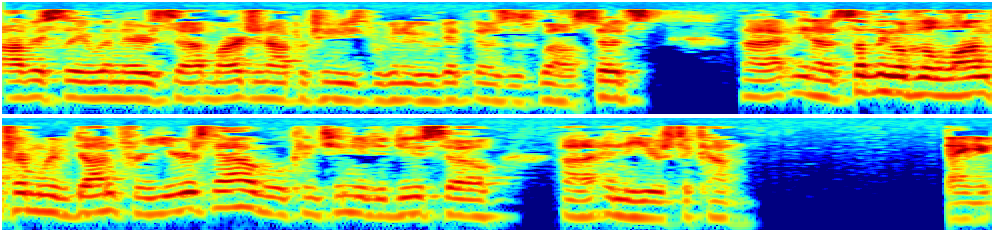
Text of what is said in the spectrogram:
obviously, when there's margin opportunities, we're gonna go get those as well. It's Uh, you know, something over the long term we've done for years now, and we'll continue to do so uh, in the years to come. Thank you.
